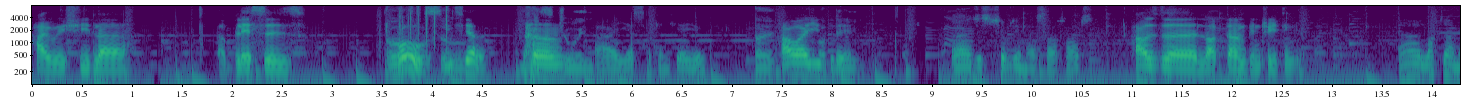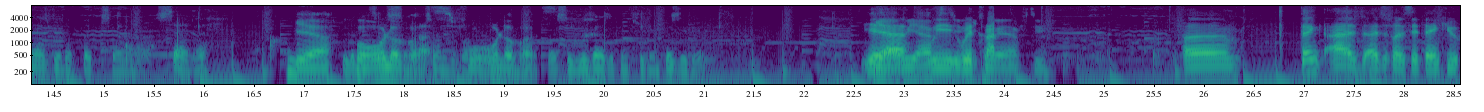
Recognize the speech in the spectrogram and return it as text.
Highway Sheila, uh, Blesses. Oh, so he's here. Um. Uh, yes, I can hear you. Hi. How are you Okay. today? Uh, just shivering myself out. How's the lockdown been treating you? Uh, lockdown has been a bit uh, sad, eh? Yeah, Limits for all of in us. terms of what For all of us. I see you guys have been keeping busy there. Yeah, we have we to. we're we have to. Um, thank I I just want to say thank you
